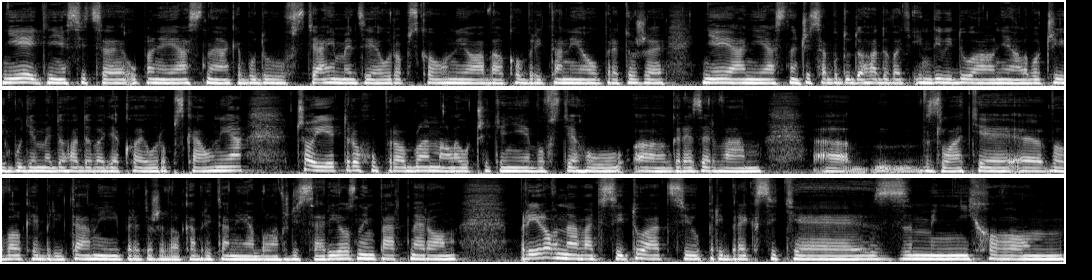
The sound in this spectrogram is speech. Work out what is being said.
Nie je dnes síce úplne jasné, aké budú vzťahy medzi Európskou úniou a Veľkou Britániou, pretože nie je ani jasné, či sa budú dohadovať individuálne alebo či ich budeme dohadovať ako Európska únia, čo je trochu problém, ale určite nie vo vzťahu e, k rezervám e, v zlate e, vo Veľkej Británii, pretože Veľká Británia bola vždy serióznym partnerom. Prirovnávať situáciu pri Brexite s Mníchovom.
